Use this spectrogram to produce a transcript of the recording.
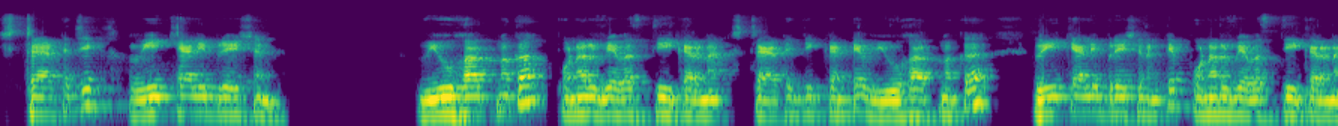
స్ట్రాటజిక్ రీకాలిబ్రేషన్ వ్యూహాత్మక పునర్వ్యవస్థీకరణ స్ట్రాటజిక్ అంటే వ్యూహాత్మక రీకాలిబ్రేషన్ అంటే పునర్వ్యవస్థీకరణ.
